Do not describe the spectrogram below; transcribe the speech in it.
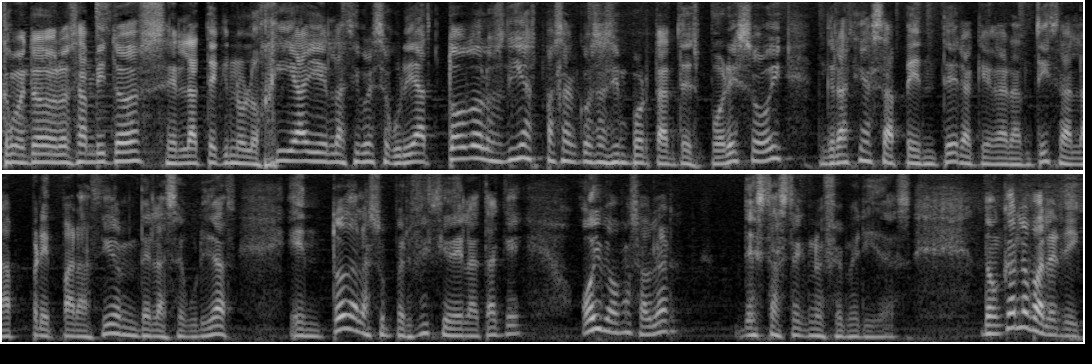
Como en todos los ámbitos, en la tecnología y en la ciberseguridad, todos los días pasan cosas importantes. Por eso hoy, gracias a Pentera, que garantiza la preparación de la seguridad en toda la superficie del ataque, hoy vamos a hablar de estas tecnoefemeridas. Don Carlos Valeri,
